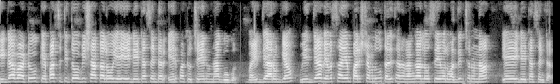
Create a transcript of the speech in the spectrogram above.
గిగావాటు కెపాసిటీతో విశాఖలో ఏఐ డేటా సెంటర్ ఏర్పాటు చేయనున్న గూగుల్. వైద్య ఆరోగ్యం విద్య వ్యవసాయం పరిశ్రమలు తదితర రంగాల్లో సేవలు అందించనున్న ఏఐ డేటా సెంటర్.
